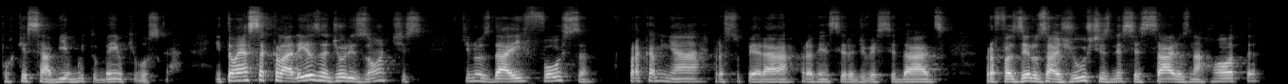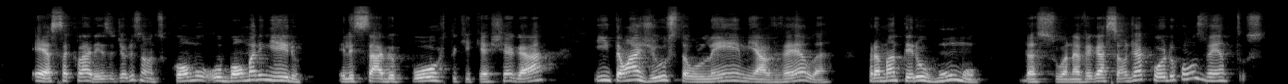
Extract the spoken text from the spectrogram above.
porque sabia muito bem o que buscar. Então, é essa clareza de horizontes que nos dá aí força para caminhar, para superar, para vencer adversidades, para fazer os ajustes necessários na rota é essa clareza de horizontes. Como o bom marinheiro, ele sabe o porto que quer chegar e então ajusta o leme, a vela, para manter o rumo da sua navegação de acordo com os ventos,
